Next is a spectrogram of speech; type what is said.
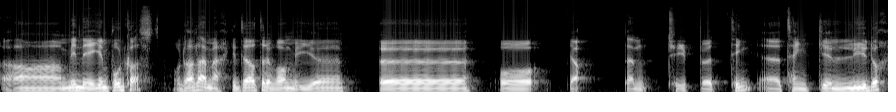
av min egen podkast, og da hadde jeg merket til at det var mye øh og ja, den type ting. Eh, Tenkelyder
